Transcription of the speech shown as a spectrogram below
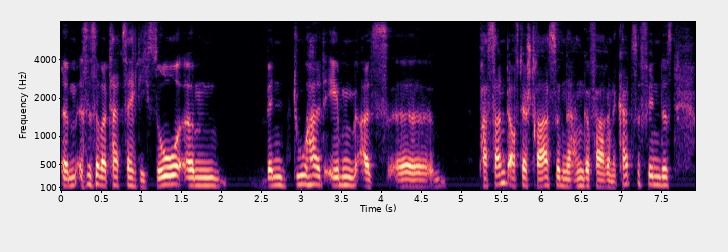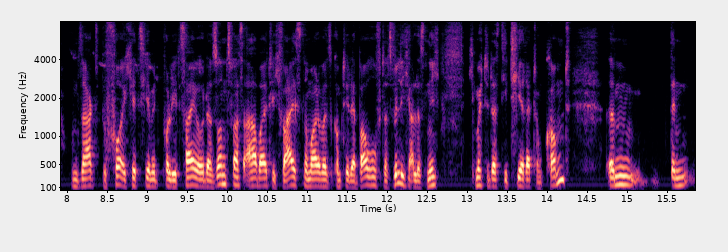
Ähm, es ist aber tatsächlich so, ähm, wenn du halt eben als äh, Passant auf der Straße eine angefahrene Katze findest und sagst, bevor ich jetzt hier mit Polizei oder sonst was arbeite, ich weiß, normalerweise kommt hier der Bauhof, das will ich alles nicht. Ich möchte, dass die Tierrettung kommt. Ähm, denn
